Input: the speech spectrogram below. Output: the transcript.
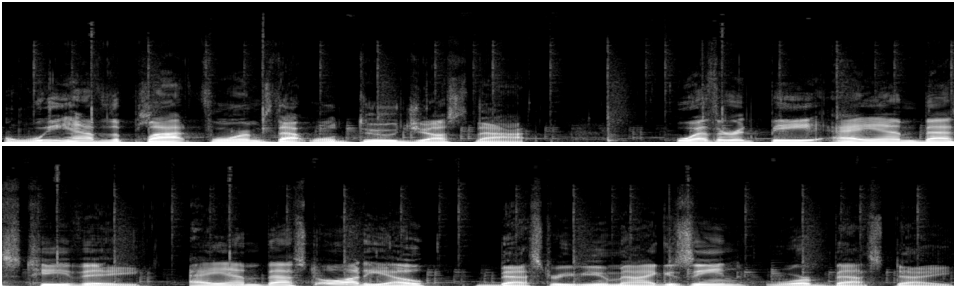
We have the platforms that will do just that. Whether it be AM Best TV, AM Best Audio, Best Review Magazine, or Best Day.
